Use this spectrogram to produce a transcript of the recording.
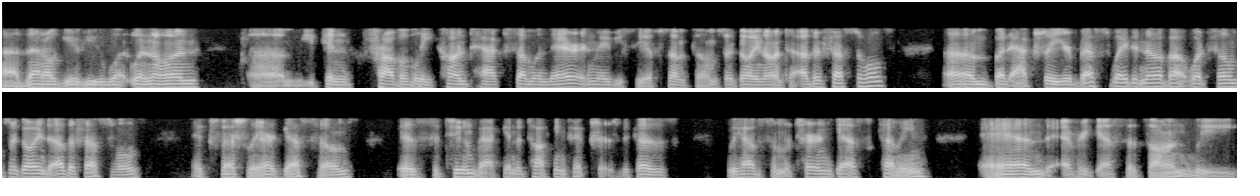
Uh, that'll give you what went on. Um, you can probably contact someone there and maybe see if some films are going on to other festivals. Um, but actually, your best way to know about what films are going to other festivals, especially our guest films, is to tune back into Talking Pictures because we have some return guests coming, and every guest that's on, we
